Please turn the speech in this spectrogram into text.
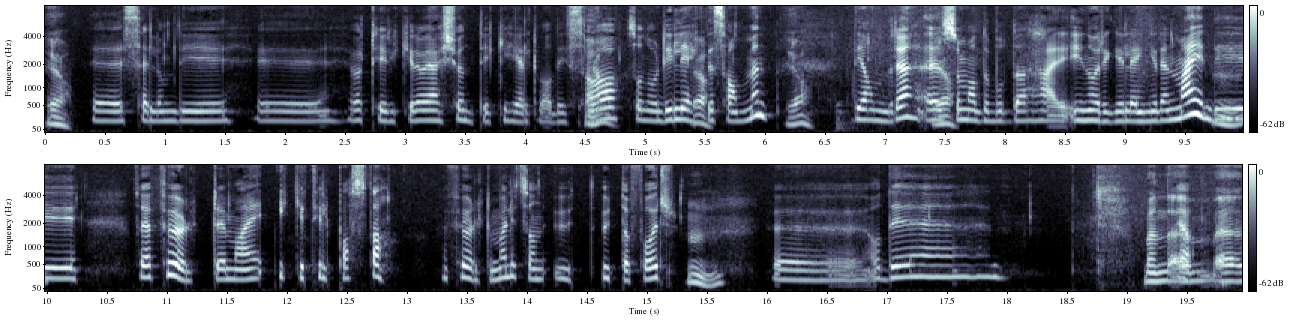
Ja. eh, selv om de eh, var tyrkere, og jeg skjønte ikke helt hva de sa. Ja. Så når de lekte Ja. sammen, ja. de andre eh, som hadde bodd her i Norge lenger enn meg, de, så jeg følte meg ikke tilpass, da. Jeg følte meg litt sånn ut, utafor. Mm. Uh, og det Men Ja. eh, eh,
